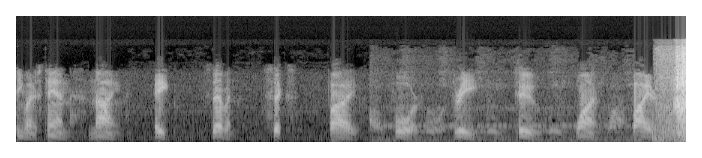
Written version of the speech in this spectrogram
T minus 10, 9, 8, 7, 6, 5, 4, 3, 2, 1. Fire.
